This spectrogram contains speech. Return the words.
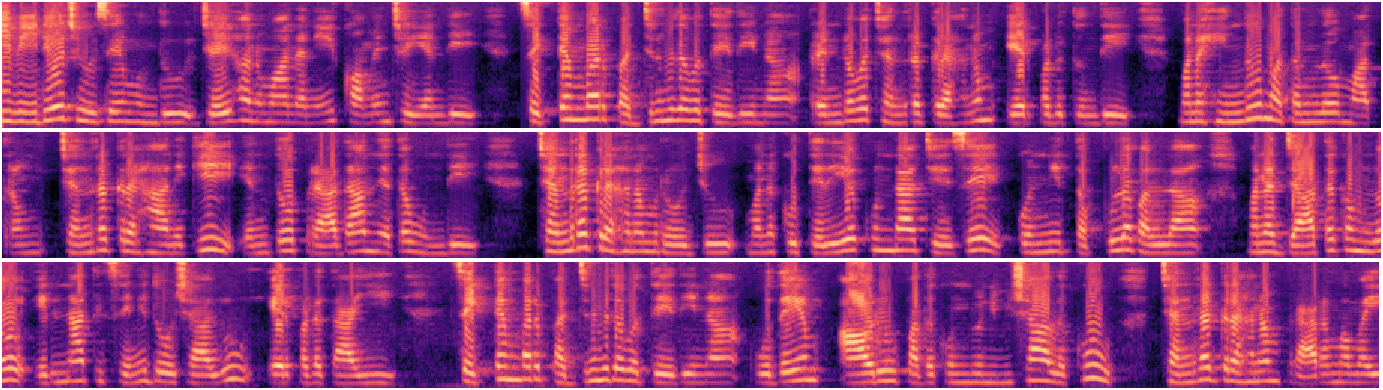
ఈ వీడియో చూసే ముందు జై హనుమాన్ అని కామెంట్ చేయండి. సెప్టెంబర్ పద్దెనిమిదవ తేదీన రెండవ చంద్రగ్రహణం ఏర్పడుతుంది. మన హిందూ మతంలో మాత్రం చంద్రగ్రహానికి ఎంతో ప్రాధాన్యత ఉంది. చంద్రగ్రహణం రోజు మనకు తెలియకుండా చేసే కొన్ని తప్పుల వల్ల మన జాతకంలో ఎరినాటి శని దోషాలు ఏర్పడతాయి. సెప్టెంబర్ పద్దెనిమిదవ తేదీన ఉదయం ఆరు పదకొండు నిమిషాలకు చంద్రగ్రహణం ప్రారంభమై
